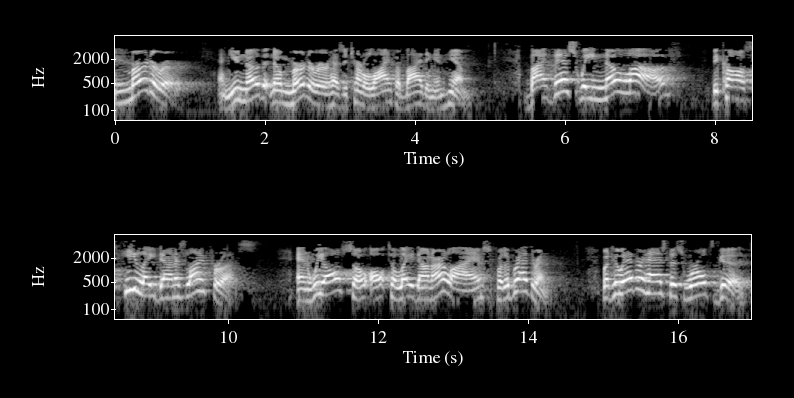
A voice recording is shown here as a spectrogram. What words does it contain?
a murderer and you know that no murderer has eternal life abiding in him. By this we know love because he laid down his life for us. And we also ought to lay down our lives for the brethren. But whoever has this world's goods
